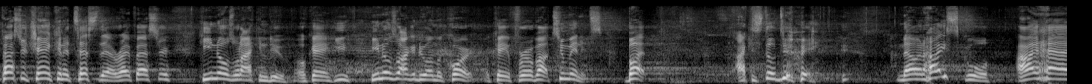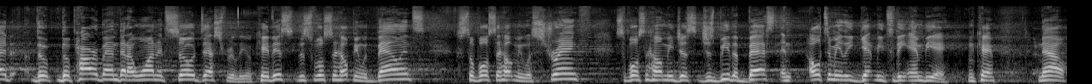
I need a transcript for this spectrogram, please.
Pastor Chan can attest to that, right, Pastor? He knows what I can do, okay? He, he knows what I can do on the court, okay, for about two minutes. But I can still do it. Now, in high school, I had the, the power band that I wanted so desperately, okay? This, this is supposed to help me with balance, supposed to help me with strength, supposed to help me just, just be the best and ultimately get me to the NBA, okay? Now,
